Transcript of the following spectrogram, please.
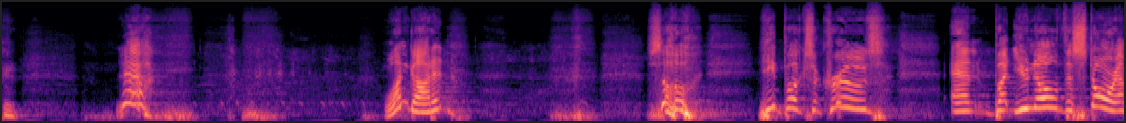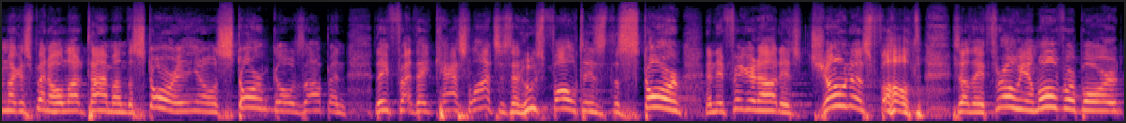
yeah. One got it. So he books a cruise and but you know the story. I'm not going to spend a whole lot of time on the story. You know, a storm goes up, and they they cast lots and said, "Whose fault is the storm?" And they figured out it's Jonah's fault. So they throw him overboard.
